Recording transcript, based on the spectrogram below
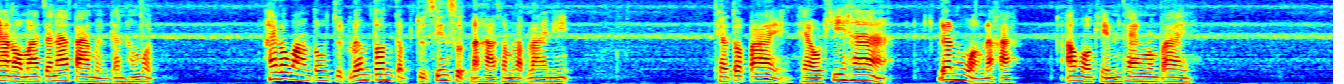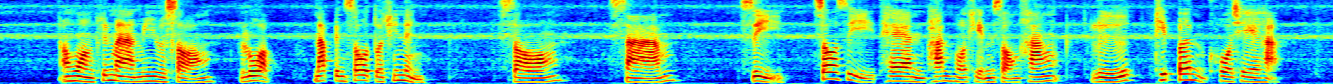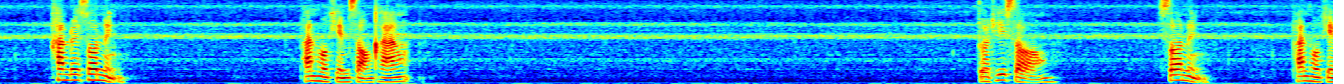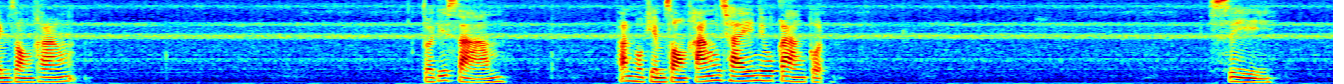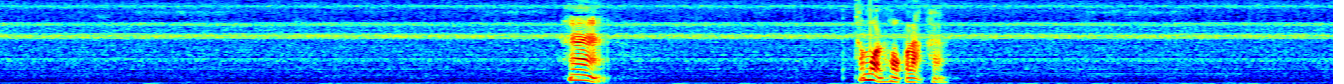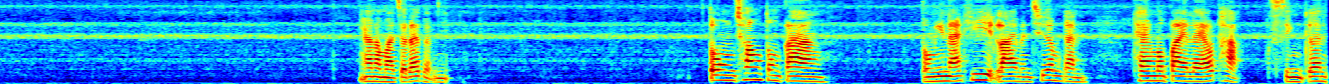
งานออกมาจะหน้าตาเหมือนกันทั้งหมด ให้ระวังตรงจุดเริ่มต้นกับจุดสิ้นสุดนะคะสำหรับลายนี้ แถวต่อไป แถวที่ห้าเลื่อนห่วงนะคะ เอาหัวเข็มแทงลงไป เอาห่วงขึ้นมามีอยู่สองรวบ นับเป็นโซ่ตัวที่หนึ่งสองสามสี่โซ่สี่แทนพันหัวเข็มสองครั้ง หรือ triple crochet ค่ะ คั่นด้วยโซ่หนึ่ง พันหัวเข็มสองครั้ง ตัวที่สองโซ่หนึ่งพันหัวเข็มสองครั้ง ตัวที่สามพันหัวเข็มสองครั้งใช้นิ้วกลางกดสี่ห้า ทั้งหมดหกหลักค่ะ งานออกมาจะได้แบบนี้ ตรงช่องตรงกลาง ตรงนี้นะที่ลายมันเชื่อมกัน แทงลงไปแล้วถักซิงเกิล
